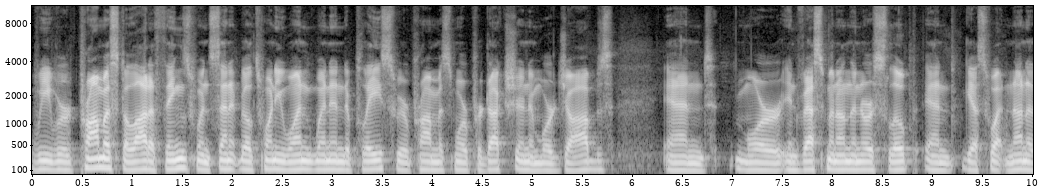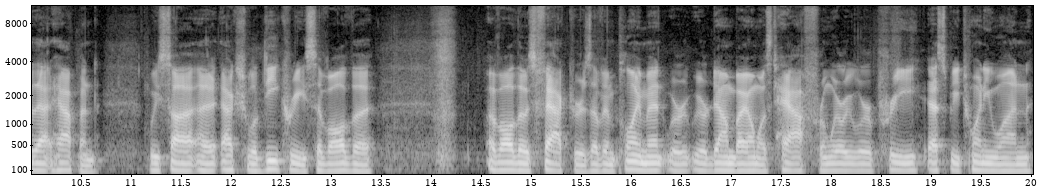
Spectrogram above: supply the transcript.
we were promised a lot of things when Senate Bill 21 went into place. We were promised more production and more jobs and more investment on the North Slope. And guess what? None of that happened. We saw an actual decrease of all the of all those factors of employment. We're, we were down by almost half from where we were pre SB 21,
